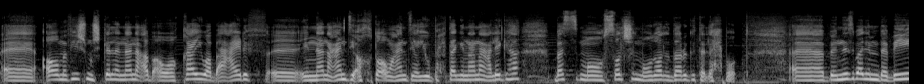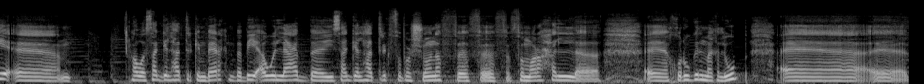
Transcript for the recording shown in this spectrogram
آه ما فيش مشكلة إن أنا أبقى واقعي وأبقى عارف آه، إن أنا عندي أخطاء وعندي عيوب. محتاج إن أنا أعالجها بس ما وصلش الموضوع لدرجة الإحباط. آه، بالنسبة لمبابي آه، هو سجل هاتريك امبارح. مبابي أول لاعب يسجل هاتريك في برشلونة في في في مراحل آه، خروج المغلوب. آه، آه،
